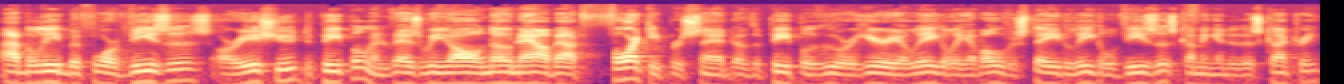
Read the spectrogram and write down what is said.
I believe before visas are issued to people, and as we all know now, about 40% of the people who are here illegally have overstayed legal visas coming into this country,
